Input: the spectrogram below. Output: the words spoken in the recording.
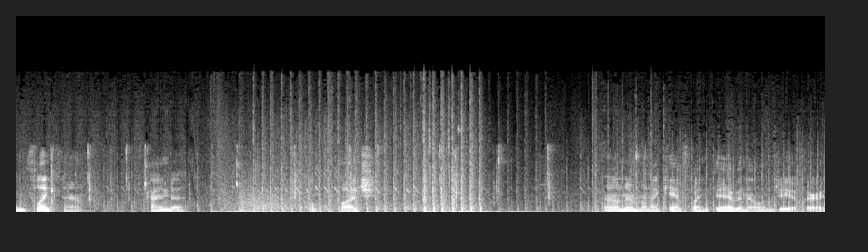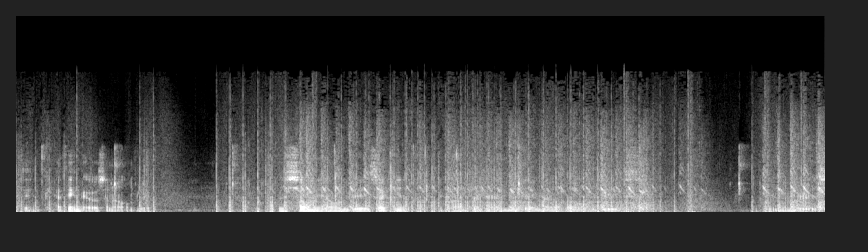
can flank now. Kinda. Oh, fudge. Oh, never mind, I can't flank. They have an LMG up there, I think. I think that was an LMG. There's so many LMGs, I can't comprehend. the amount of LMGs. The number is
